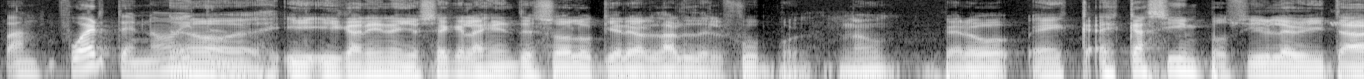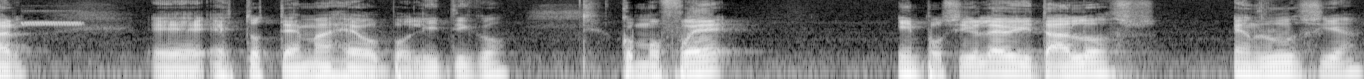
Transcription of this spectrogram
tan fuertes, ¿no? Y No, tan- y, y Karina, yo sé que la gente solo quiere hablar del fútbol, ¿no? Pero es, es casi imposible evitar eh, estos temas geopolíticos, como fue imposible evitarlos en Rusia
